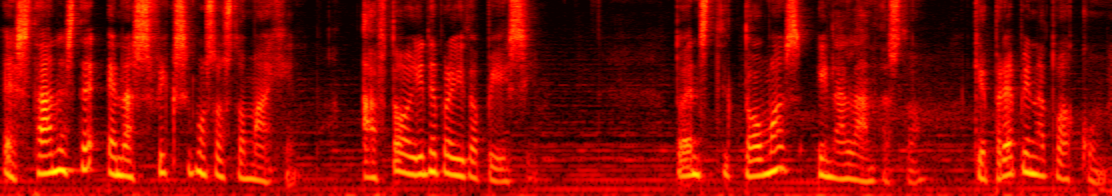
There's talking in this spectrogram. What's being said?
αισθάνεστε ένα σφίξιμο στο στομάχι. Αυτό είναι προειδοποίηση. Το ένστικτό μας είναι αλάνθαστο και πρέπει να το ακούμε.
